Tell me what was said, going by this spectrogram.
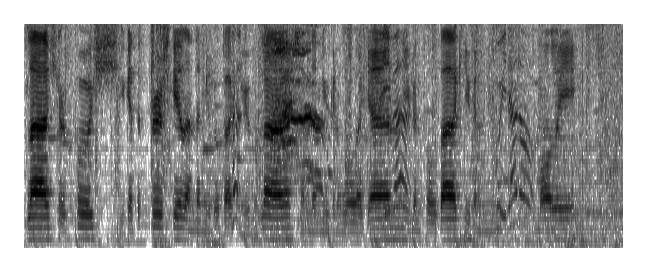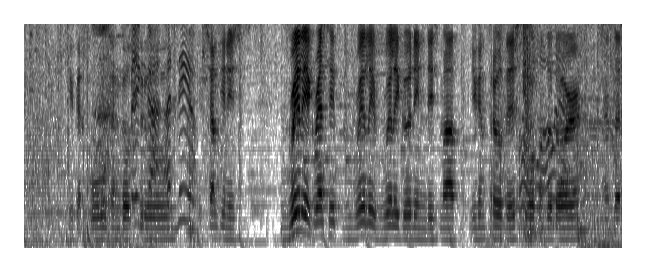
flash or push, you get the first kill and then you go back and you flash and then you can wall again, you can fall back, you can molly, you can ult and go through. This champion is really aggressive, really really good in this map. You can throw this to open the door and then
